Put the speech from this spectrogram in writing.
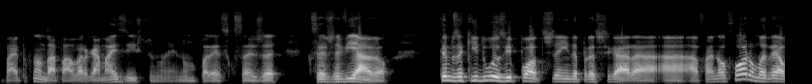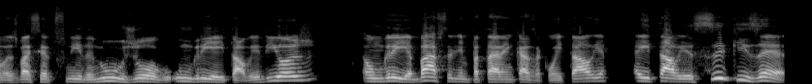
Vai, porque não dá para alargar mais isto, não é? Não me parece que seja, que seja viável. Temos aqui duas hipóteses ainda para chegar à, à, à Final Four. Uma delas vai ser definida no jogo Hungria-Itália de hoje. A Hungria basta-lhe empatar em casa com a Itália. A Itália, se quiser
